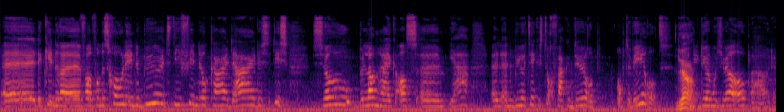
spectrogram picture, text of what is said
eh, de kinderen van, van de scholen in de buurt, die vinden elkaar daar. Dus het is zo belangrijk als, ehm, ja, een, een bibliotheek is toch vaak een deur op, op de wereld. Ja. En die deur moet je wel open houden.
